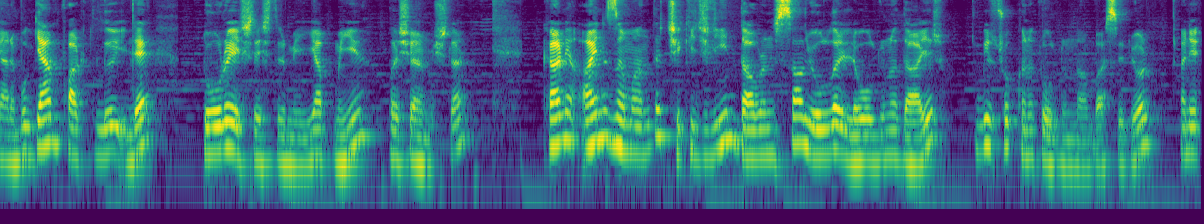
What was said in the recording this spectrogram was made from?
Yani bu gen farklılığı ile doğru eşleştirmeyi yapmayı başarmışlar. Carney aynı zamanda çekiciliğin davranışsal yollar ile olduğuna dair birçok kanıt olduğundan bahsediyor. Hani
